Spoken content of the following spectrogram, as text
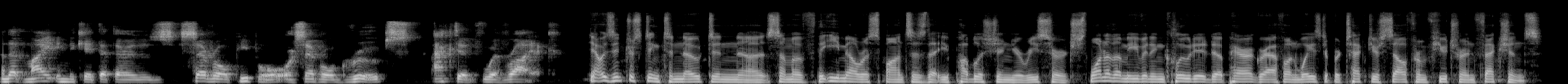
and that might indicate that there's several people or several groups active with Ryuk. Yeah, it was interesting to note in uh, some of the email responses that you published in your research. One of them even included a paragraph on ways to protect yourself from future infections.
